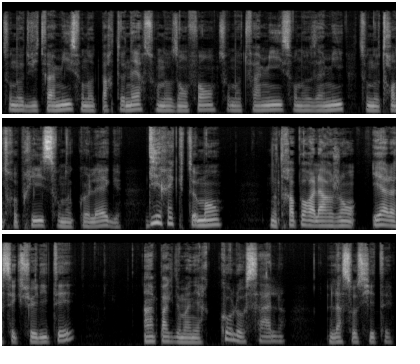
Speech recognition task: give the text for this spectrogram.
sur notre vie de famille, sur notre partenaire, sur nos enfants, sur notre famille, sur nos amis, sur notre entreprise, sur nos collègues. Directement, notre rapport à l'argent et à la sexualité impacte de manière colossale la société.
